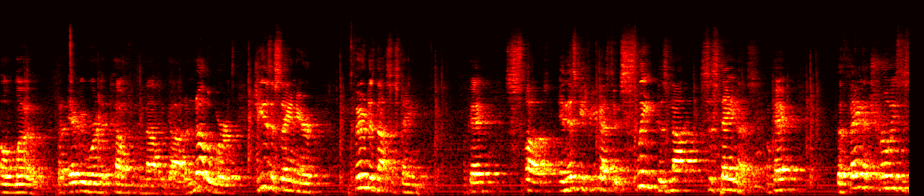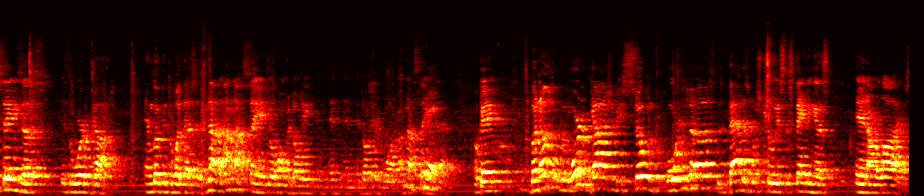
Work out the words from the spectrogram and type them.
alone, but every word that comes from the mouth of God. In other words, Jesus is saying here, food does not sustain me. Okay? Uh, in this case, for you guys too, sleep does not sustain us. Okay? The thing that truly sustains us is the Word of God. And look into what that says. Now, I'm not saying go home and don't eat and, and, and don't drink water. I'm not saying that. Okay? But no, the Word of God should be so important to us that that is what's truly sustaining us in our lives.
